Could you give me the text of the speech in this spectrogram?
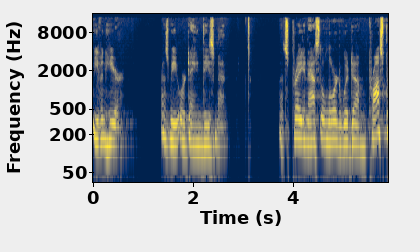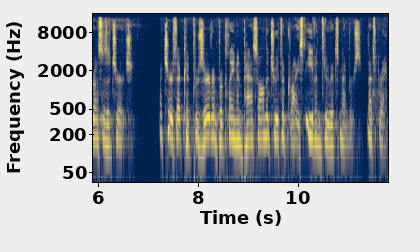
even here as we ordain these men. Let's pray and ask the Lord would um, prosper us as a church, a church that could preserve and proclaim and pass on the truth of Christ even through its members. Let's pray.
